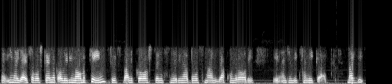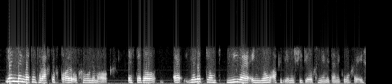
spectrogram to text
Nou Ina, jy sal waarskynlik al hierdie name ken, soos Wannie Karstens, Nerina Bosman, Jacques Radi en Angelique van die kerk. Maar die een ding wat ons regtig baie opgewonde maak, is dat daar 'n hele klomp nuwe en jong akademici deelgeneem het aan die kongres.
